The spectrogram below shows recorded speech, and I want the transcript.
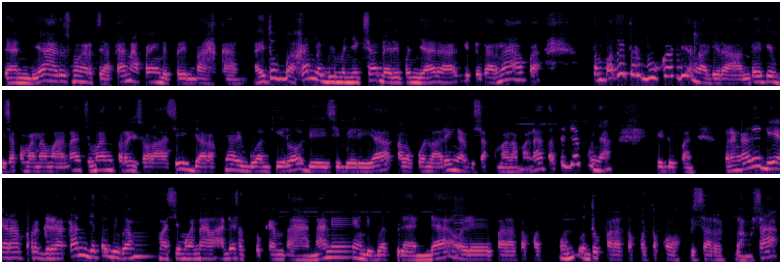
dan dia harus mengerjakan apa yang diperintahkan. Nah itu bahkan lebih menyiksa dari penjara gitu, karena apa? Tempatnya terbuka dia nggak dirantai dia bisa ke mana-mana. Cuman terisolasi jaraknya ribuan kilo di Siberia. Kalaupun lari nggak bisa ke mana-mana tapi dia punya kehidupan. Barangkali di era pergerakan kita juga masih mengenal ada satu camp tahanan yang dibuat Belanda oleh para tokoh untuk para tokoh-tokoh besar bangsa.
